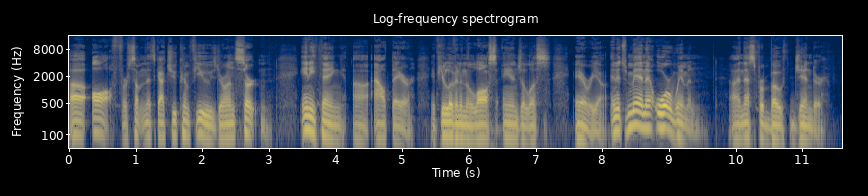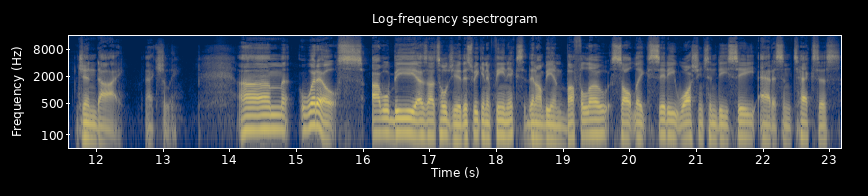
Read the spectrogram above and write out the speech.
uh, off or something that's got you confused or uncertain anything uh, out there if you're living in the los angeles area and it's men or women uh, and that's for both gender gendi actually um, what else? I will be, as I told you, this weekend in Phoenix. Then I'll be in Buffalo, Salt Lake City, Washington, D.C., Addison, Texas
